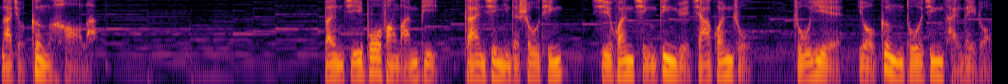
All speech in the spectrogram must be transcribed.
那就更好了。本集播放完毕，感谢您的收听，喜欢请订阅加关注。主页有更多精彩内容。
